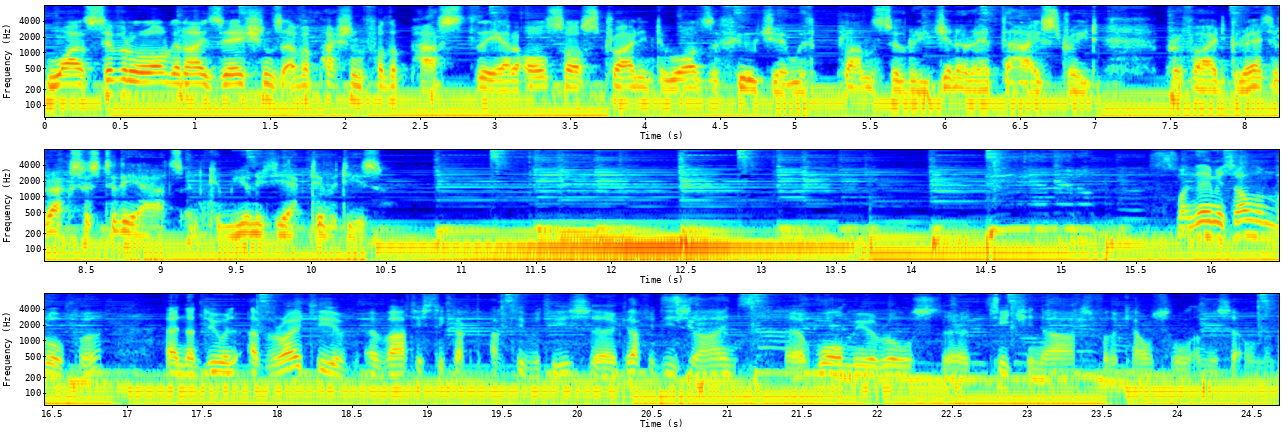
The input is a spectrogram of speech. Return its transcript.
While several organisations have a passion for the past, they are also striding towards the future with plans to regenerate the High Street, provide greater access to the arts and community activities. My name is Alan Roper and I do a variety of, of artistic act activities, uh, graphic design, uh, wall murals, uh, teaching art for the council and the settlement.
